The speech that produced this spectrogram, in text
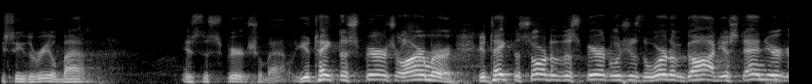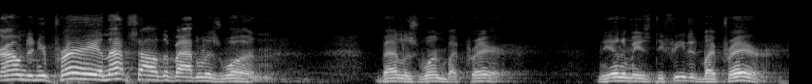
You see, the real battle is the spiritual battle. You take the spiritual armor, you take the sword of the Spirit, which is the Word of God, you stand your ground and you pray, and that's how the battle is won. The battle is won by prayer. The enemy is defeated by prayer,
